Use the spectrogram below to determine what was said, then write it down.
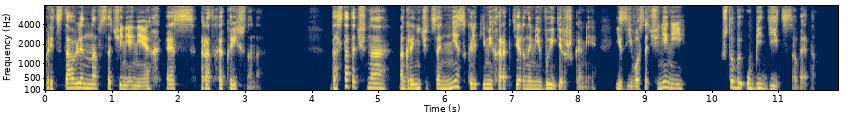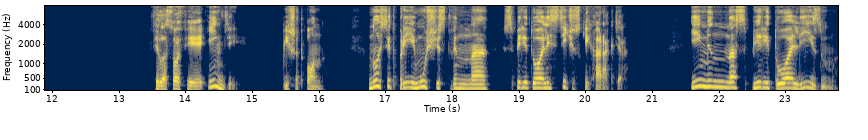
представлено в сочинениях С. Радхакришнана. Достаточно ограничиться несколькими характерными выдержками из его сочинений, чтобы убедиться в этом. «Философия Индии», — пишет он, — носит преимущественно спиритуалистический характер, Именно спиритуализм,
